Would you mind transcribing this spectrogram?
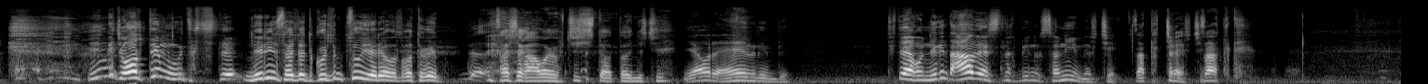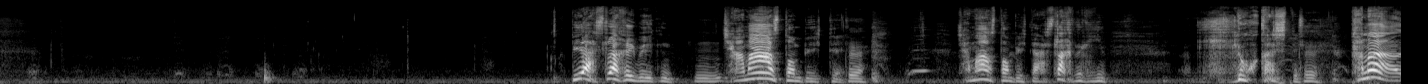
Ингэж олд юм үзэгчтэй. Нэрийн солиод гөлөмцөө яриа болгоо тэгээд цаашаа аваа явчих шүү дээ одоо энэ чинь. Ямар амар юм бэ. Гэтэ яг нэгэнд аав ярьсных би нэг сони юм ярьчээ. За татчгаа ярьчээ. За так. Би арслахыг бийдэн. Чамаас том бийтэй. Тий. Чамаас том бийтэй арслах нэг юм лүг гар штэ. Танаа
